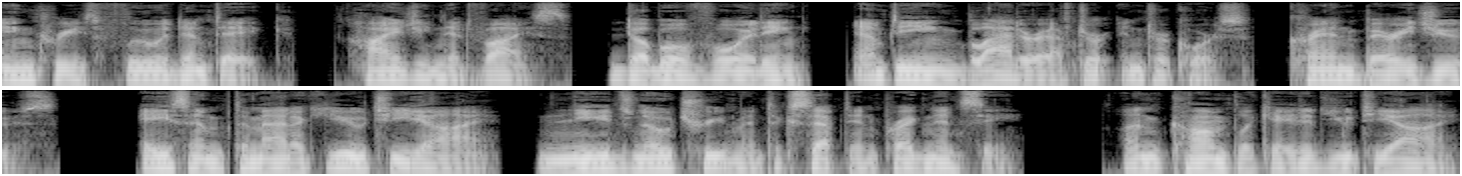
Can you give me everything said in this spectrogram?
increase fluid intake, hygiene advice, double voiding, emptying bladder after intercourse, cranberry juice. Asymptomatic UTI, needs no treatment except in pregnancy. Uncomplicated UTI,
